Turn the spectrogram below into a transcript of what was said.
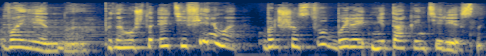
военную, потому что эти фильмы большинству были не так интересны.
